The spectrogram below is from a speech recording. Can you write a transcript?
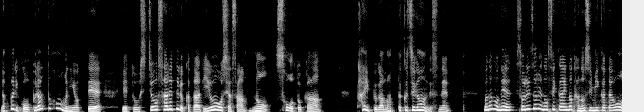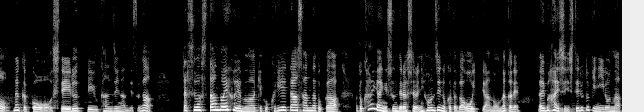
やっぱりこう、プラットフォームによって、えっと、視聴されてる方、利用者さんの層とか、タイプが全く違うんですね。まあ、なので、それぞれの世界の楽しみ方をなんかこうしているっていう感じなんですが、私はスタンド FM は結構クリエイターさんだとか、あと海外に住んでらっしゃる日本人の方が多いって、あの中でライブ配信してる時にいろんな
